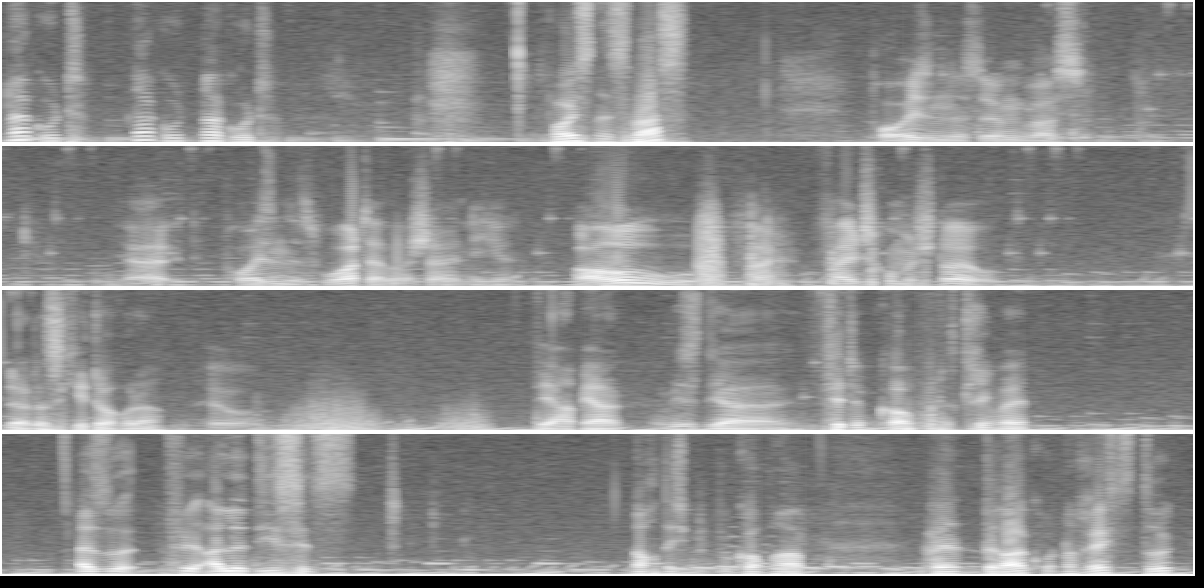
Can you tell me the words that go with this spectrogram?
Na gut, na gut, na gut. Poison ist was? Poison ist irgendwas. Ja, Poison ist Water wahrscheinlich. Oh, fa falsch rumme Steuerung. Ja, das geht doch, oder? Ja. Wir haben ja, wir sind ja fit im Kopf, das kriegen wir hin. Also für alle, die es jetzt noch nicht mitbekommen haben, wenn Draco nach rechts drückt,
